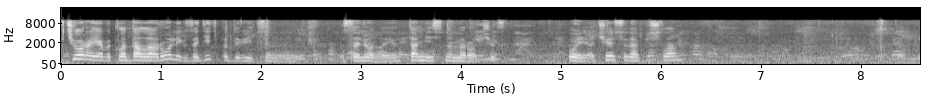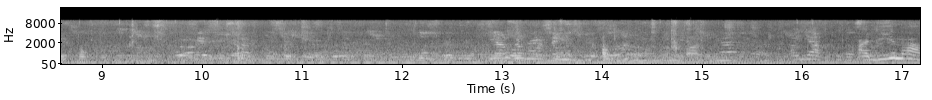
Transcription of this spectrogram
вчора я викладала ролик, зайдіть, подивіться м, з Альоною, там є номерочок. Ой, а чого я сюди пішла? Алина.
